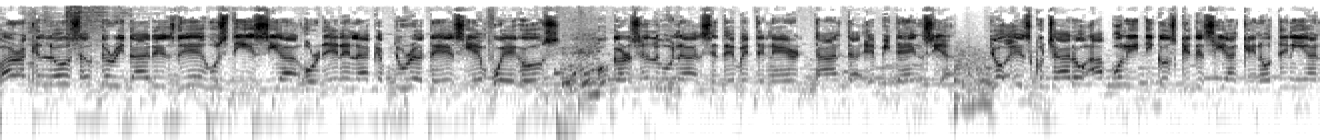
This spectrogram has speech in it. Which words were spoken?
Para que las autoridades de justicia ordenen la captura de Cienfuegos o García Luna se debe tener tanta evidencia. Yo he escuchado a políticos que decían que no tenían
